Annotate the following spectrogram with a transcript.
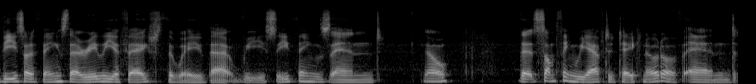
these are things that really affect the way that we see things and you know that's something we have to take note of and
